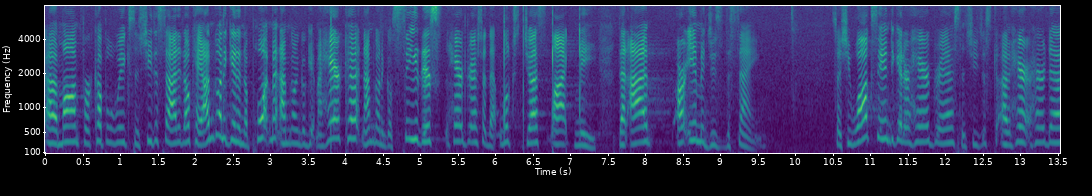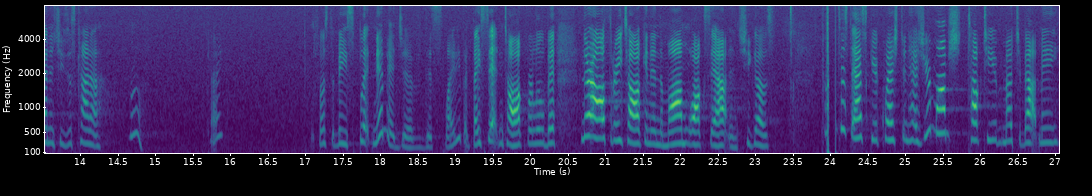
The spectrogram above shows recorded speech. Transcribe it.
uh, mom for a couple of weeks, and she decided, okay, I'm going to get an appointment. I'm going to go get my hair cut, and I'm going to go see this hairdresser that looks just like me, that I, our image is the same. So she walks in to get her hair dressed, and she just uh, hair, hair done, and she just kind of. Supposed to be split an image of this lady, but they sit and talk for a little bit, and they're all three talking, and the mom walks out, and she goes, "Can I just ask you a question? Has your mom talked to you much about me?"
